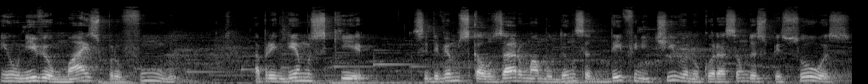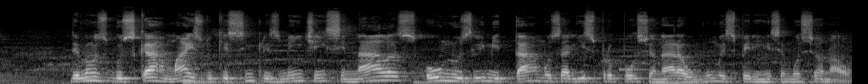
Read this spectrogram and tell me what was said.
Em um nível mais profundo, aprendemos que se devemos causar uma mudança definitiva no coração das pessoas, devemos buscar mais do que simplesmente ensiná-las ou nos limitarmos a lhes proporcionar alguma experiência emocional.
